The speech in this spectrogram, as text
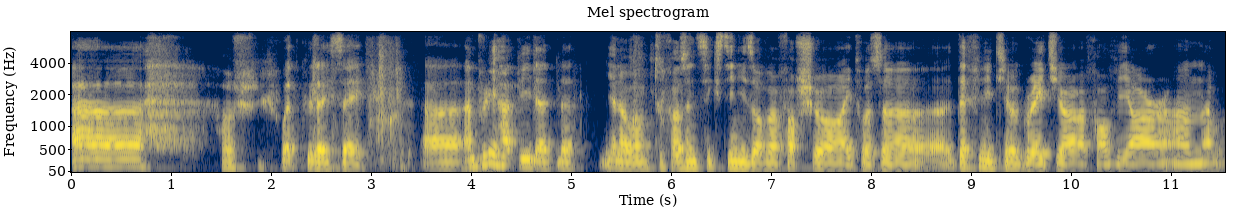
uh, oh, what could I say? Uh, I'm pretty happy that that you know, 2016 is over for sure. It was uh, definitely a great year for VR, and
